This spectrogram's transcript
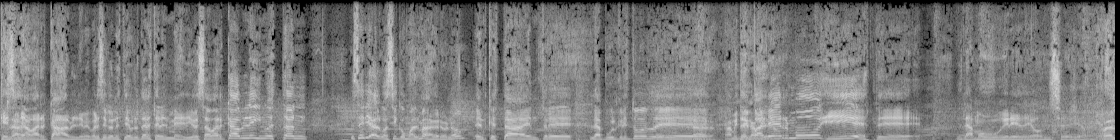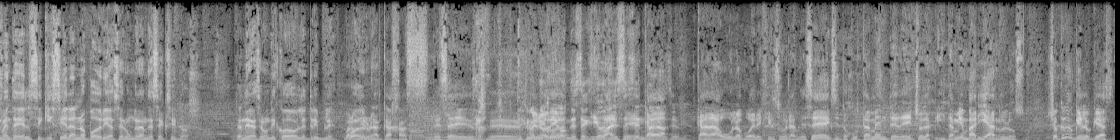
que Claro. es inabarcable. Me parece que Honestidad Brutal está en el medio. Es abarcable y no es tan. Sería algo así como Almagro, ¿no? El que está entre la pulcritud de, Claro. Palermo y este la mugre de Once. digamos. Realmente él, si quisiera, no podría hacer un grandes éxitos. Tendría que ser un disco doble, triple. Bueno, cuadro. tiene una caja de seis. de- Tiene un pero disco digo, grandes éxitos igual de se- 60 cada, canciones. cada uno puede elegir sus grandes éxitos, justamente. De hecho, las- y también variarlos. Yo creo que lo que hace,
